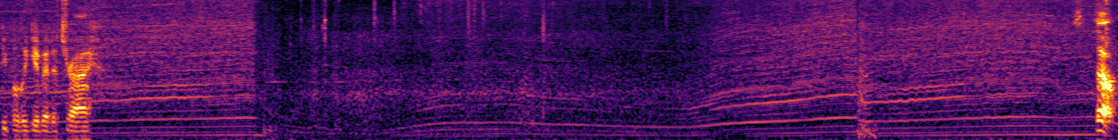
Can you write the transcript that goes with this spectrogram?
people to give it a try. So,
